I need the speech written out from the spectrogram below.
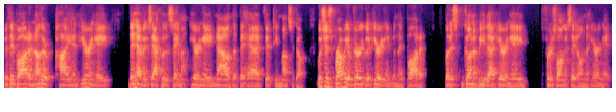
if they bought another high-end hearing aid, they have exactly the same hearing aid now that they had 15 months ago, which is probably a very good hearing aid when they bought it. But it's going to be that hearing aid for as long as they own the hearing aid.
